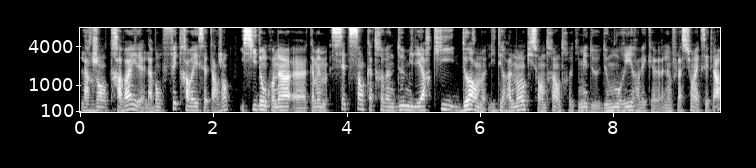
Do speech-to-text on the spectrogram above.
L'argent travaille, la banque fait travailler cet argent. Ici, donc, on a euh, quand même 782 milliards qui dorment littéralement, qui sont en train, entre guillemets, de mourir avec l'inflation, etc.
